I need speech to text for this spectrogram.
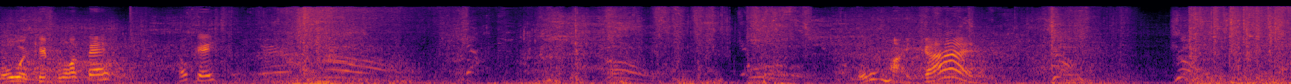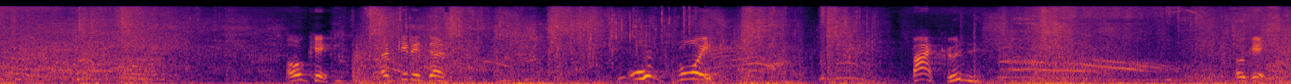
Oh, I can block that? Okay. Oh my god! Okay, let's get it done. Oh boy! My goodness. Okay.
